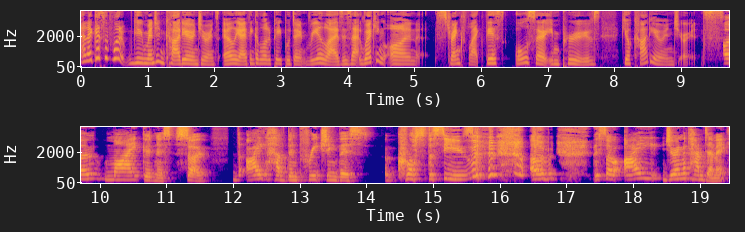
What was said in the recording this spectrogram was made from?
And I guess of what you mentioned cardio endurance earlier, I think a lot of people don't realize is that working on strength like this also improves your cardio endurance. Oh my goodness. So I have been preaching this across the seas. um, so I, during the pandemic,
